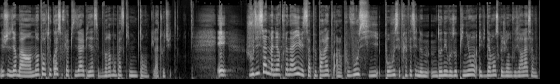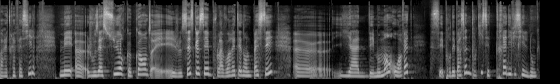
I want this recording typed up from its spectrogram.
Et je veux dire, bah n'importe quoi sauf la pizza. La pizza, c'est vraiment pas ce qui me tente là tout de suite. Et je vous dis ça de manière très naïve et ça peut paraître. Alors pour vous, si pour vous c'est très facile de me donner vos opinions, évidemment ce que je viens de vous dire là, ça vous paraît très facile. Mais euh, je vous assure que quand et je sais ce que c'est pour l'avoir été dans le passé, euh, il y a des moments où en fait c'est pour des personnes pour qui c'est très difficile. Donc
